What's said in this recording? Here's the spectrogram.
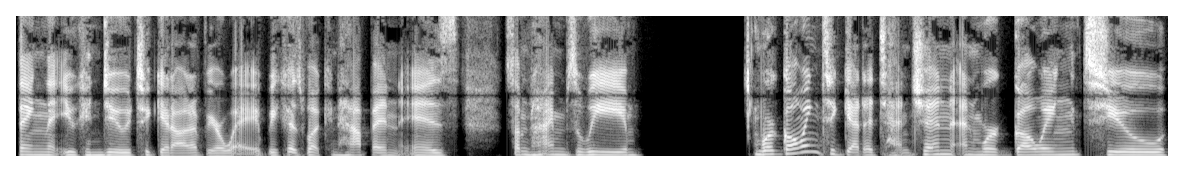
thing that you can do to get out of your way because what can happen is sometimes we we're going to get attention and we're going to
